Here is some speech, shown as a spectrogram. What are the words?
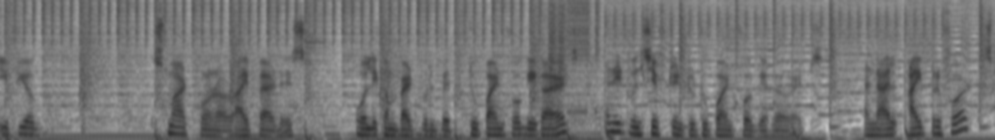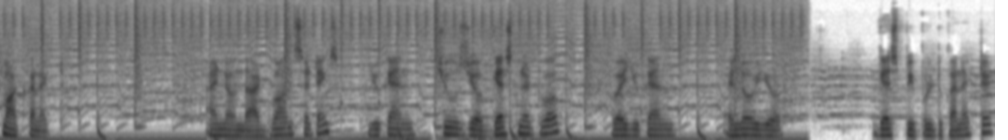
if your smartphone or iPad is only compatible with 2.4 GHz and it will shift into 2.4 GHz and I'll, I prefer Smart Connect. And on the advanced settings you can choose your guest network where you can allow your guest people to connect it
